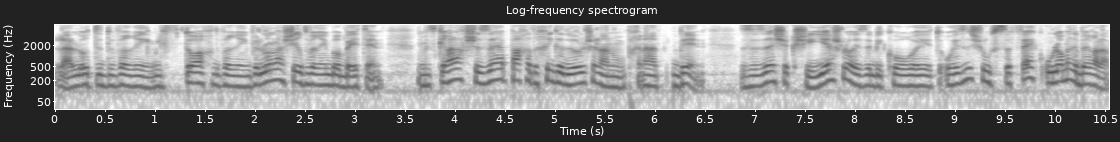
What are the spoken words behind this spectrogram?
להעלות דברים, לפתוח דברים, ולא להשאיר דברים בבטן. אני מזכירה לך שזה הפחד הכי גדול שלנו מבחינת בן. זה זה שכשיש לו איזה ביקורת או איזשהו ספק, הוא לא מדבר עליו.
